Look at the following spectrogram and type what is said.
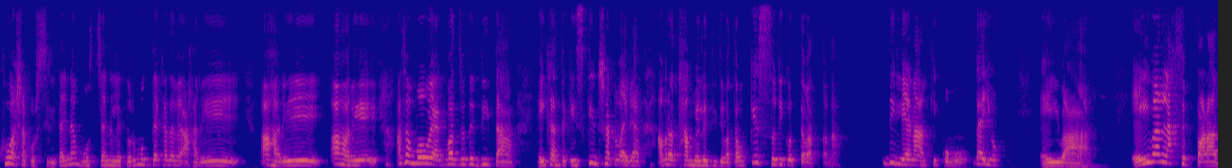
খুব আশা করছিলি, তাই না? মোজ চ্যানেলে তোর মুখ দেখা যাবে। আহারে আহারে আহারে। আচ্ছা মৌ একবার যদি দিতা, এইখান থেকে স্ক্রিনশট বাইরা আমরা থামবেলে দিতে পারতাম কেসরি করতে পারতো না। দিলে না আর কি কমো? যাই হোক, এইবার এইবার লাগছে পাড়ার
